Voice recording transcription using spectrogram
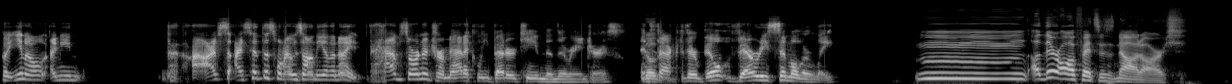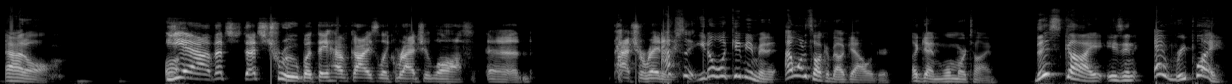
but you know, I mean, I've, I said this when I was on the other night. The Habs aren't a dramatically better team than the Rangers. In No. fact, they're built very similarly. Mm, uh, their offense is not ours at all. Well- yeah, that's that's true, but they have guys like Radulov and Pacioretty. Actually, you know what? Give me a minute. I want to talk about Gallagher again one more time. This guy is in every play.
